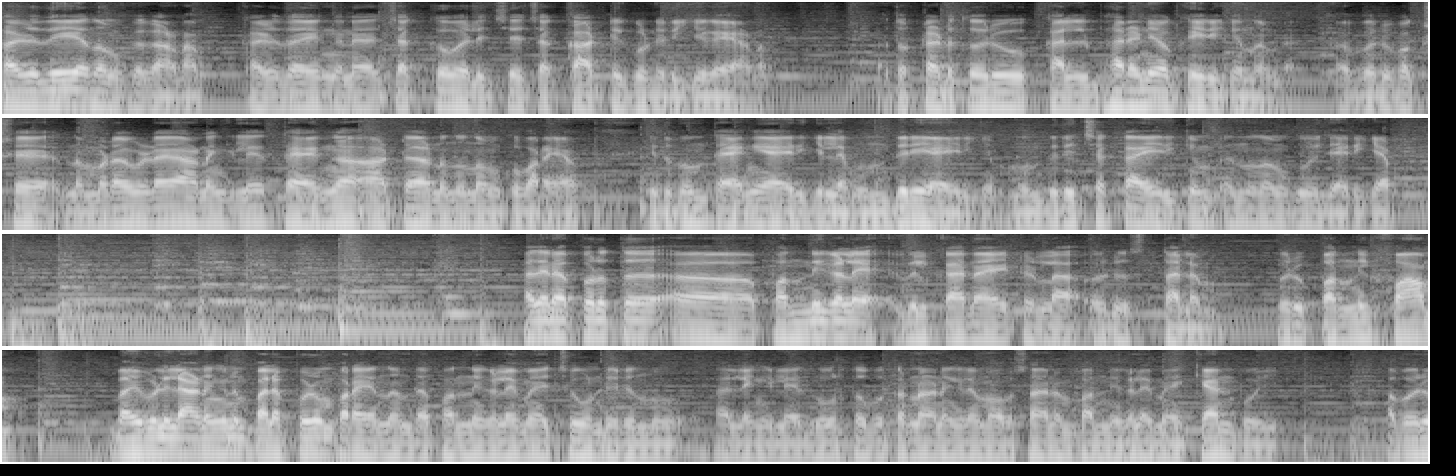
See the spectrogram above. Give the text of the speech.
കഴുതയെ നമുക്ക് കാണാം. കഴുത ഇങ്ങനെ ചക്ക് വലിച്ച് ചക്ക് ആട്ടിക്കൊണ്ടിരിക്കുകയാണ് തൊട്ടടുത്തൊരു കൽഭരണിയൊക്കെ ഇരിക്കുന്നുണ്ട്. അപ്പോൾ ഒരു പക്ഷേ നമ്മുടെ ഇവിടെ ആണെങ്കിൽ തേങ്ങ ആട്ടുകയാണെന്ന് നമുക്ക് പറയാം. ഇതിപ്പം തേങ്ങ ആയിരിക്കില്ല മുന്തിരി ആയിരിക്കും എന്ന് നമുക്ക് വിചാരിക്കാം. അതിനപ്പുറത്ത് പന്നികളെ വിൽക്കാനായിട്ടുള്ള ഒരു സ്ഥലം ഒരു പന്നി ഫാം. ബൈബിളിലാണെങ്കിലും പലപ്പോഴും പറയുന്നുണ്ട് പന്നികളെ മേച്ചുകൊണ്ടിരുന്നു അല്ലെങ്കിൽ ധൂർത്തപുത്രനാണെങ്കിലും അവസാനം പന്നികളെ മേയ്ക്കാൻ പോയി. അപ്പോൾ ഒരു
